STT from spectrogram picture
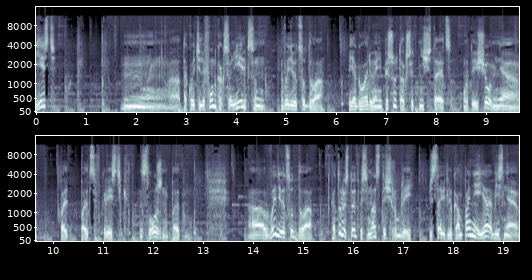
есть такой телефон, как Sony Ericsson V902. Я говорю, я не пишу, так что это не считается. Вот, и еще у меня паль- пальцы в крестик сложены, поэтому... А V902, который стоит 18 тысяч рублей. Представителю компании я объясняю,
